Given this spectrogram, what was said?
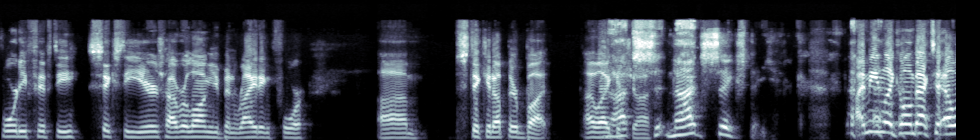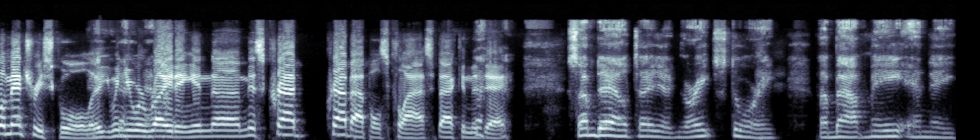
40 50 60 years however long you've been writing for um, stick it up their butt. I like not, it john not 60 i mean like going back to elementary school when you were writing in uh, miss crab crabapple's class back in the day. Someday i'll tell you a great story about me and the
